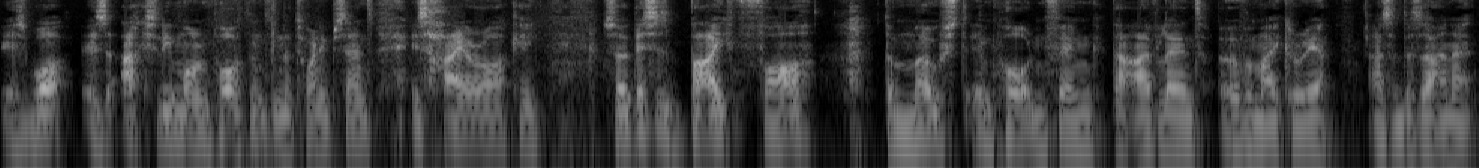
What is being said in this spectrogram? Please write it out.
is what is actually more important than the 20% is hierarchy. So this is by far the most important thing that I've learned over my career as a designer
